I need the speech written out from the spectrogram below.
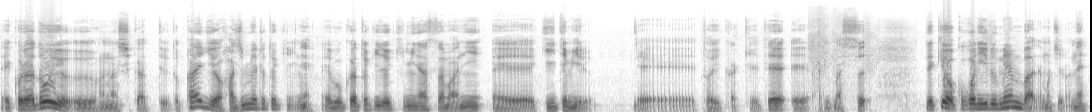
えこれはどういう話かっていうと会議を始める時にね、え僕は時々皆様に、えー聞いてみる、えー問いかけで、えーあります。で、今日ここにいるメンバーでもちろんね、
